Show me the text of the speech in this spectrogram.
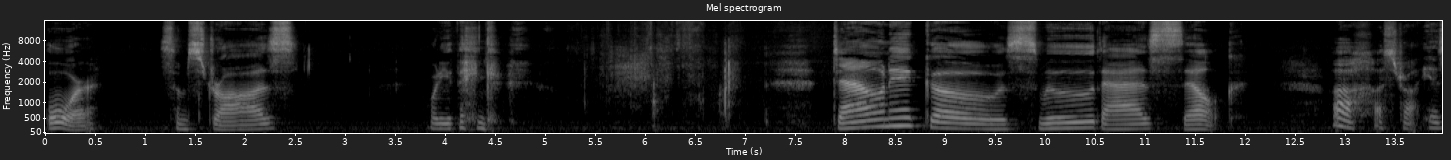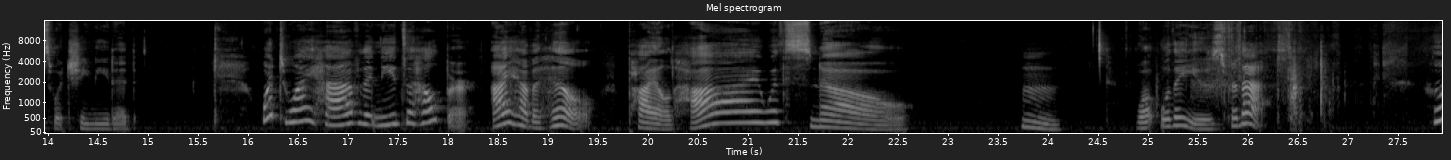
Or some straws? What do you think? Down it goes, smooth as silk. Ah, oh, a straw is what she needed. What do I have that needs a helper? I have a hill piled high with snow. Hmm, what will they use for that? Who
